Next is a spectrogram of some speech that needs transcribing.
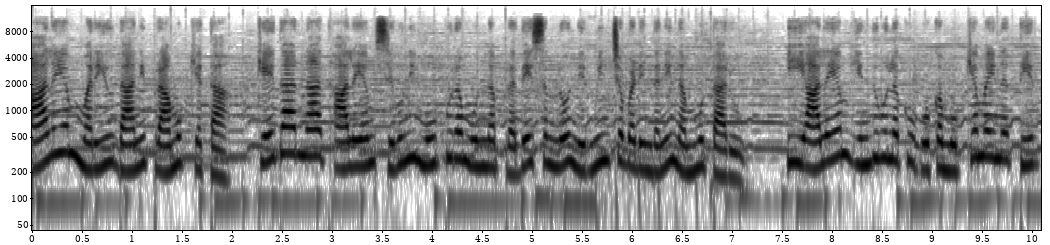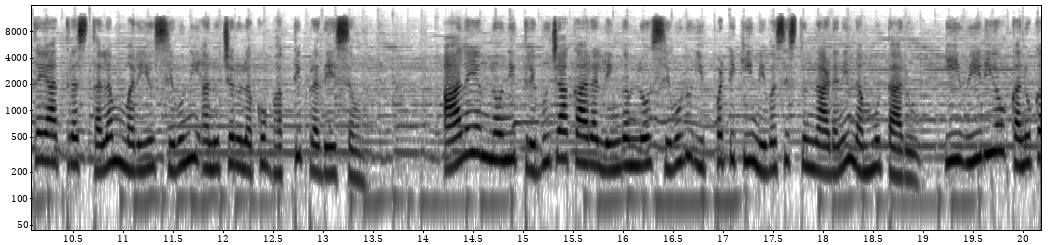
ఆలయం మరియు దాని ప్రాముఖ్యత. కేదార్నాథ్ ఆలయం శివుని మూపురం ఉన్న ప్రదేశంలో నిర్మించబడిందని నమ్ముతారు. ఈ ఆలయం హిందువులకు ఒక ముఖ్యమైన తీర్థయాత్ర స్థలం మరియు శివుని అనుచరులకు భక్తి ప్రదేశం. ఆలయంలోని త్రిభుజాకార లింగంలో శివుడు ఇప్పటికీ నివసిస్తున్నాడని నమ్ముతారు. ఈ వీడియో కనుక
